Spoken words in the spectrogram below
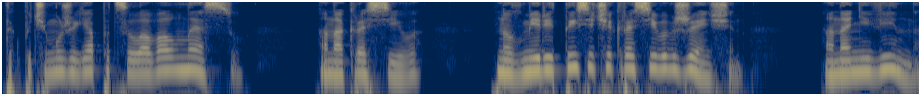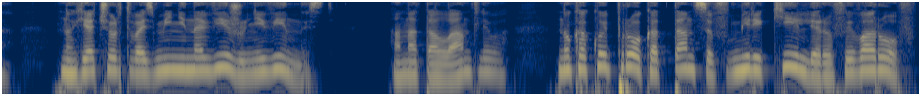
Так почему же я поцеловал Нессу? Она красива, но в мире тысячи красивых женщин. Она невинна, но я, черт возьми, ненавижу невинность. Она талантлива, но какой прок от танцев в мире киллеров и воров?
